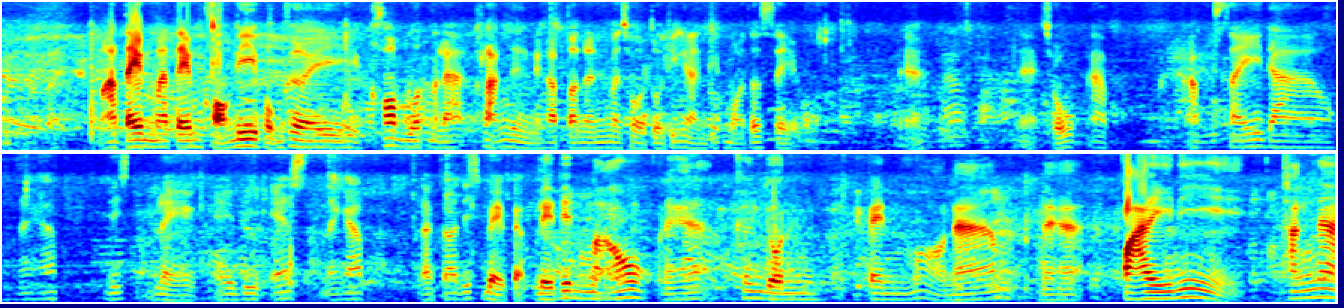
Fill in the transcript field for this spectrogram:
100%มาเต็มมาเต็มของดีผมเคยคล่อมรถมาแล้วครั้งหนึ่งนะครับ ตอนนั้นมาโชว์ตัวที่งาน Big Motor Sale นะนะโชคอัพอัพไซด์ดาวนะครับ ดิสเบรก ABS นะครับ แล้วก็ดิสเบรกแบบเรเดนเมาส์นะฮะ เครื่องยนต์เป็นหม้อน้ำนะฮะ ไฟนี่ทั้งหน้า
